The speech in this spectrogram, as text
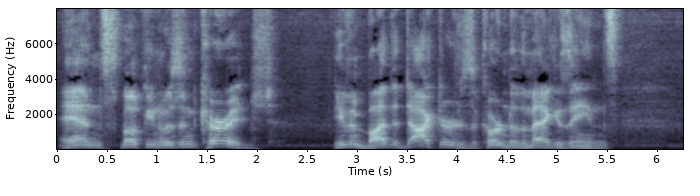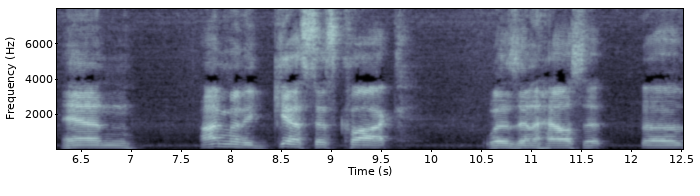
and smoking was encouraged, even by the doctors, according to the magazines. And I'm going to guess this clock was in a house that uh,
